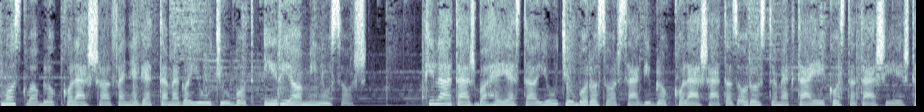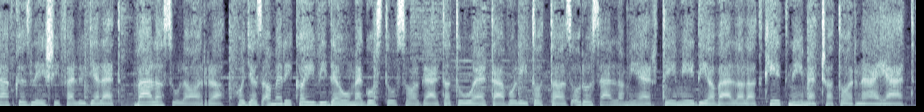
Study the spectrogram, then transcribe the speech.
Moszkva blokkolással fenyegette meg a YouTube-ot, írja a Minusos kilátásba helyezte a YouTube oroszországi blokkolását az orosz tömegtájékoztatási és távközlési felügyelet, válaszul arra, hogy az amerikai videó megosztó szolgáltató eltávolította az orosz állami RT média vállalat két német csatornáját.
